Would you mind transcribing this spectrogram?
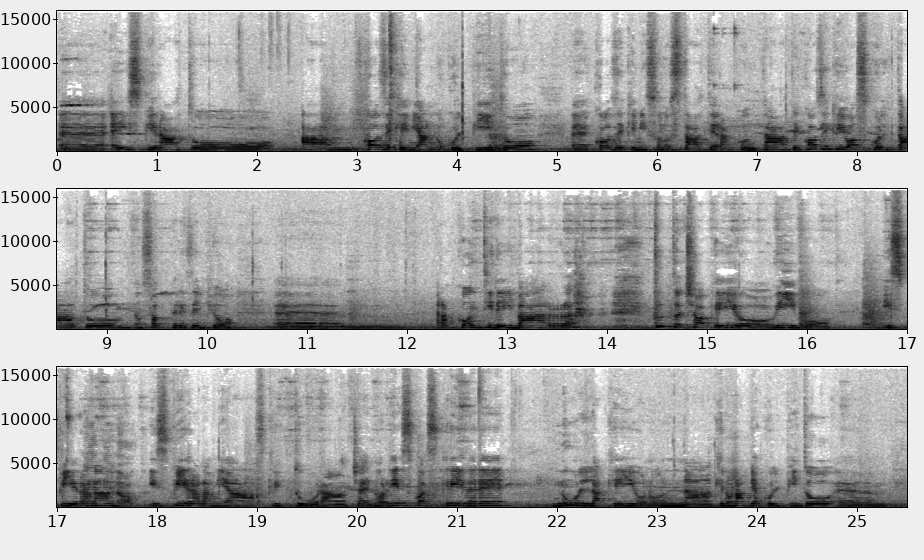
eh, è ispirato a cose che mi hanno colpito, eh, cose che mi sono state raccontate, cose che io ho ascoltato, non so, per esempio eh, racconti dei bar, tutto ciò che io vivo ispira la, ispira la mia scrittura, cioè non riesco a scrivere nulla che io non, che non abbia colpito eh,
